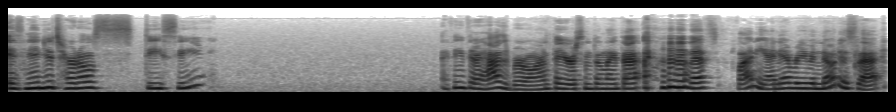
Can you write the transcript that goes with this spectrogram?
is Ninja Turtles DC? I think they're Hasbro, aren't they, or something like that? That's funny. I never even noticed that.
